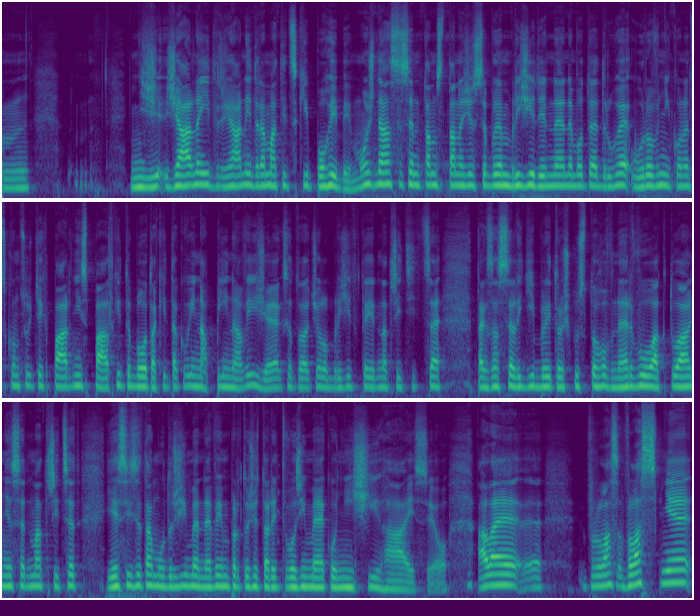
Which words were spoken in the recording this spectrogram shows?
um, žádný, žádný dramatický pohyby. Možná se sem tam stane, že se budeme blížit jedné nebo té druhé úrovni, konec konců těch pár dní zpátky to bylo taky takový napínavý, že jak se to začalo blížit k té 31, tak zase lidi byli trošku z toho v nervu, aktuálně 37, jestli se tam udržíme, nevím, protože tady tvoříme jako nižší highs, jo. Ale eh, vlastně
